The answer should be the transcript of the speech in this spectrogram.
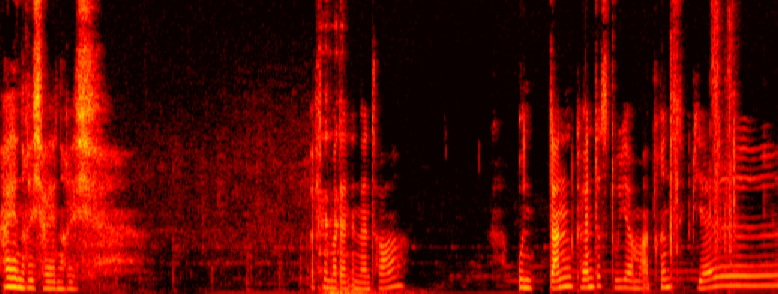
Heinrich, Heinrich. Öffne mal dein Inventar. Und dann könntest du ja mal prinzipiell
